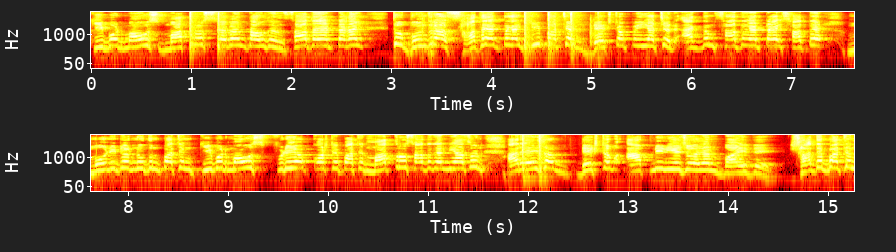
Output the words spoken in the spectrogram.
keyboard mouse মাত্র সেভেন থাউজেন্ড সাত হাজার টাকায়। তো বন্ধুরা সাত হাজার টাকায় কি পাচ্ছেন? ডেস্কটপ পেয়ে যাচ্ছেন একদম সাত হাজার টাকায় সাথে মনিটর নতুন পাচ্ছেন কিবোর্ড মাউস ফ্রি অফ কস্টে পাচ্ছেন। মাত্র সাত হাজার নিয়ে আসুন। আর এইসব ডেস্কটপ আপনি নিয়ে চলে যান বাড়িতে। সাথে পাচ্ছেন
